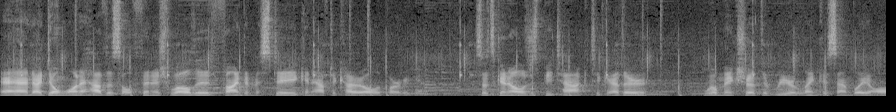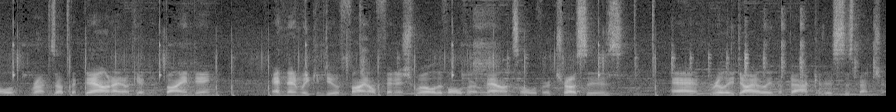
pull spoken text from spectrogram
And I don't wanna have this all finish welded, find a mistake and have to cut it all apart again. So it's gonna all just be tacked together. We'll make sure that the rear link assembly all runs up and down. I don't get any binding. And then we can do a final finish weld of all of our mounts, all of our trusses, and really dial in the back of this suspension.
